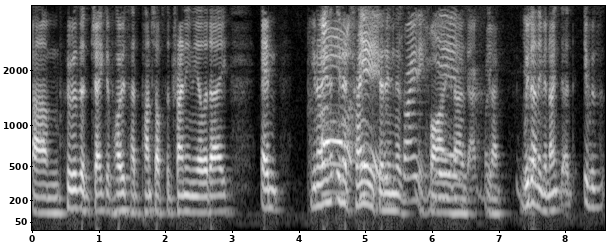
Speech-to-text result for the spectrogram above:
um, who is it? Jacob Host had punch ups at training the other day, and you know, in, in Oh, a training yeah, setting, it's, training. it's fine. you know, exactly. you know, we don't even know. It was.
